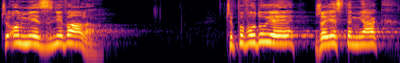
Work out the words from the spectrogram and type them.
Czy on mnie zniewala? Czy powoduje, że jestem jak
